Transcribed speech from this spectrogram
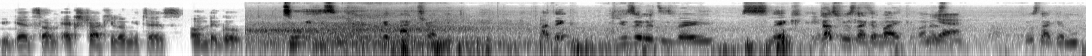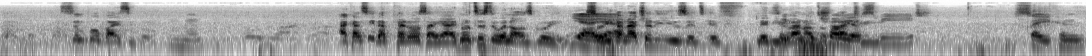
you get some extra kilometers on the go. Too easy, actually. I think using it is very slick. It just feels like a bike, honestly. Yeah. Feels like a simple bicycle. Mm-hmm. I can see the pedals are here. I noticed it when I was going. Yeah, so you can actually use it if maybe So you you run out of battery. control battery. your speed. So you can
